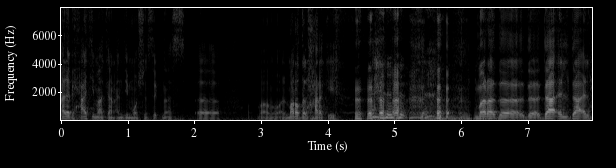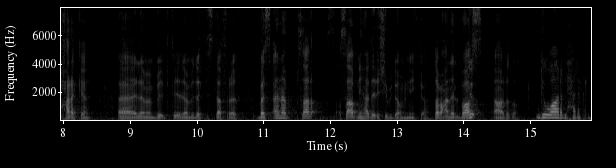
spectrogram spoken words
أنا بحياتي ما كان عندي motion sickness المرض الحركي. مرض داء داء الحركه آه، لما بت- لما بدك تستفرغ. بس أنا صار صابني هذا الإشي بدومينيكا طبعا الباص آه رضا دوار الحركة.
